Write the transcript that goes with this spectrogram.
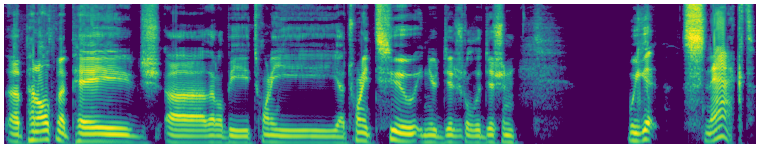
uh, penultimate page. Uh, that'll be 20, uh, 22 in your digital edition. We get snacked.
